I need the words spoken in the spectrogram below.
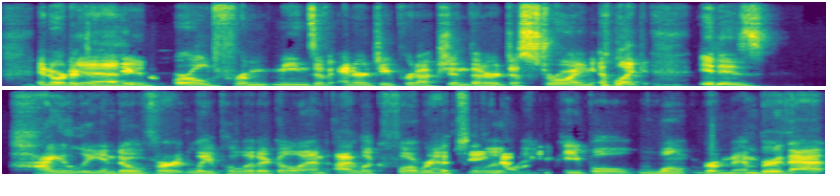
in order Yeah, to save the world from means of energy production that are destroying it. like it is highly and overtly political and i look forward to seeing how many people won't remember that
